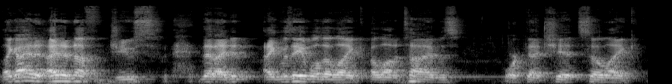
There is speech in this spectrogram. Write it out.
Like I had I had enough juice that I didn't I was able to like a lot of times work that shit. So like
